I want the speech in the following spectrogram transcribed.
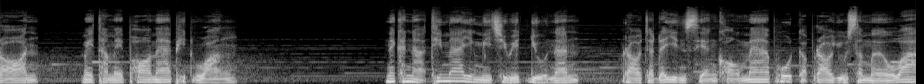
ร้อน ไม่ทำให้พ่อแม่ผิดหวัง ในขณะที่แม่ยังมีชีวิตอยู่นั้น เราจะได้ยินเสียงของแม่พูดกับเราอยู่เสมอว่า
